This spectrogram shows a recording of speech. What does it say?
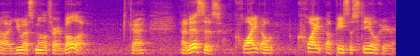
uh, U.S. military bolo. Okay, now this is quite a quite a piece of steel here.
